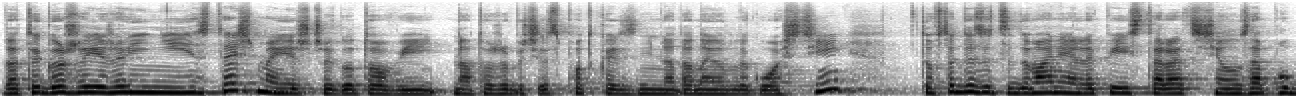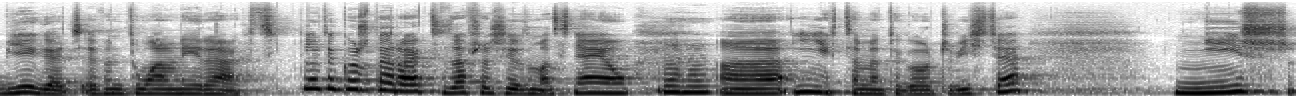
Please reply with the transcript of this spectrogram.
Dlatego, że jeżeli nie jesteśmy jeszcze gotowi na to, żeby się spotkać z nim na danej odległości, to wtedy zdecydowanie lepiej starać się zapobiegać ewentualnej reakcji. Dlatego, że te reakcje zawsze się wzmacniają e, i nie chcemy tego oczywiście niż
